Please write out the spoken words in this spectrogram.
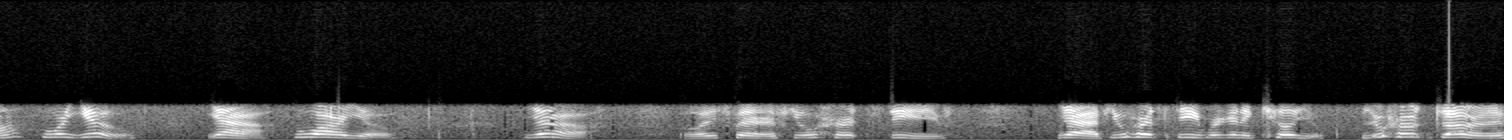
Huh? Who are you? Yeah, who are you? Yeah. Well, I swear, if you hurt Steve... Yeah, if you hurt Steve, we're gonna kill you. You hurt Jerry.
